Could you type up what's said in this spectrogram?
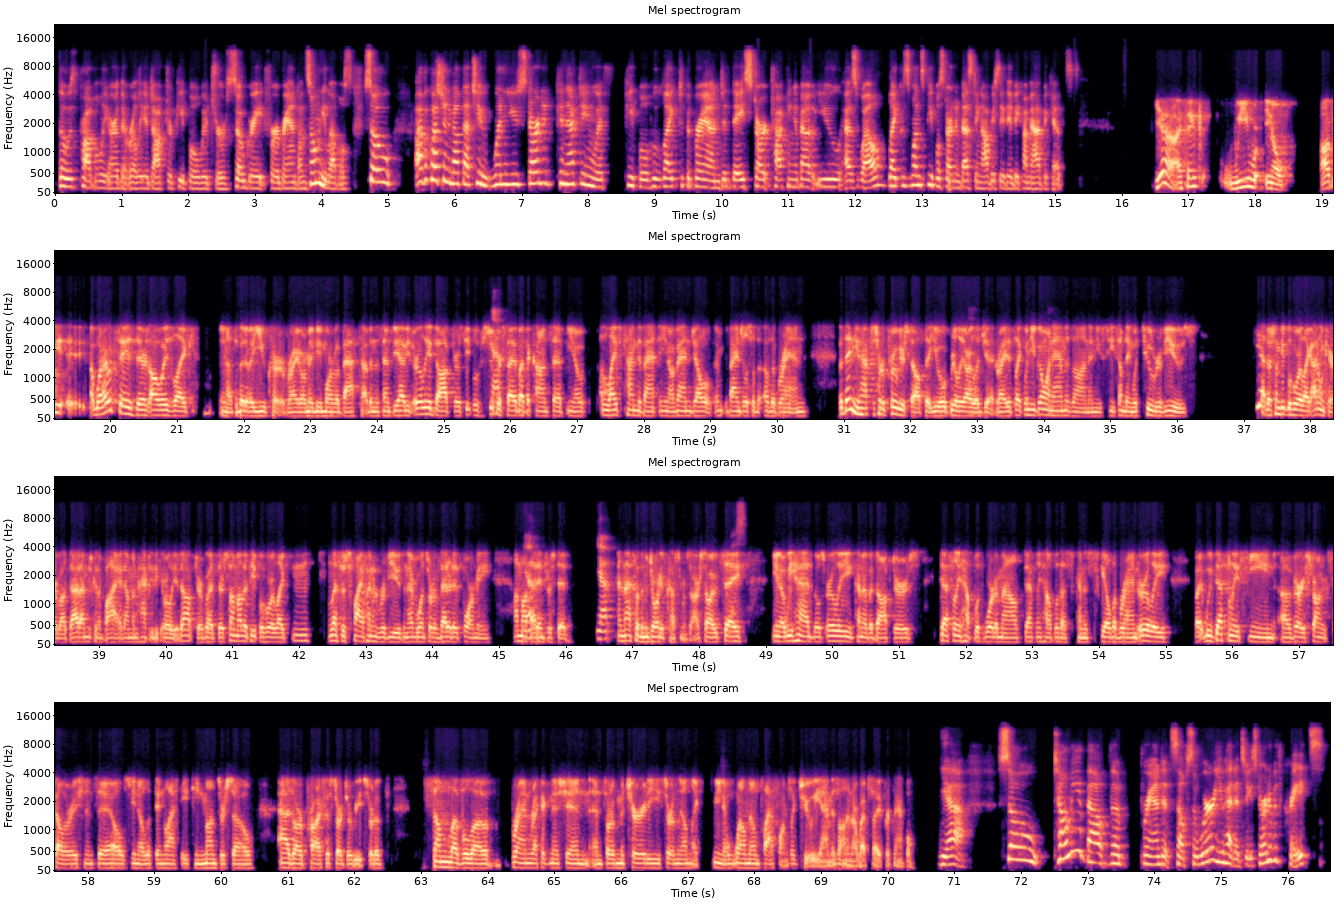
those probably are the early adopter people, which are so great for a brand on so many levels. So I have a question about that too. When you started connecting with people who liked the brand, did they start talking about you as well? Like, because once people start investing, obviously they become advocates. Yeah, I think we were, you know, what I would say is there's always like, you know, it's a bit of a U curve, right? Or maybe more of a bathtub in the sense you have these early adopters, people who are super yeah. excited about the concept, you know, a lifetime, you know, evangel- evangelist of the, of the brand. But then you have to sort of prove yourself that you really are legit, right? It's like when you go on Amazon and you see something with two reviews. Yeah, there's some people who are like, I don't care about that. I'm just going to buy it. I'm happy to be the early adopter. But there's some other people who are like, mm, unless there's 500 reviews and everyone sort of vetted it for me, I'm not yep. that interested. Yeah. And that's what the majority of customers are. So I would say, yes. You know, we had those early kind of adopters definitely help with word of mouth, definitely help with us kind of scale the brand early. But we've definitely seen a very strong acceleration in sales, you know, let's say in the last 18 months or so, as our products have started to reach sort of some level of brand recognition and sort of maturity, certainly on like, you know, well-known platforms like Chewy, Amazon, and our website, for example. Yeah. So tell me about the brand itself. So where are you headed? So you started with crates.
